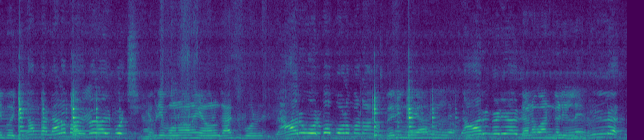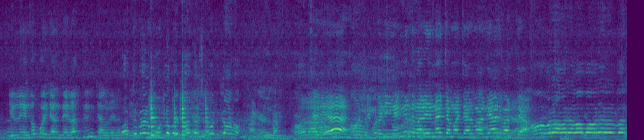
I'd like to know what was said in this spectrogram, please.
ஆகி போச்சு நம்ம நிலமை அது மாதிரி ஆகி போச்சு எப்படி போனாலும் எவனும் காசு போடல யாரும் ஒரு ரூபாய் போட மாட்டாங்க பெரியவங்க யாரும் இல்லை யாரும் கிடையாது தனவான்கள் இல்லை இல்ல இல்லை எங்க போயிட்டாங்க தெரியல தூங்கிட்டாங்களே பத்து பேர் வீட்டுல போய் வச்சு போட்டுட்டாங்க சரியா இப்ப நீ எங்க இருந்து வர என்ன சமாச்சாரமா அது யாரு வரட்டா அவன் வர வர வர வர வர வர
